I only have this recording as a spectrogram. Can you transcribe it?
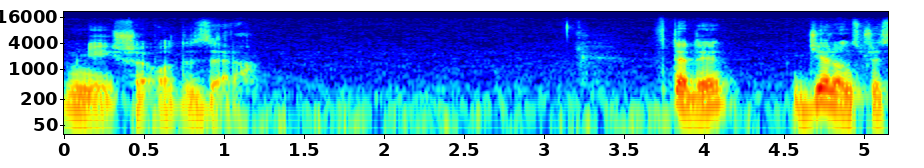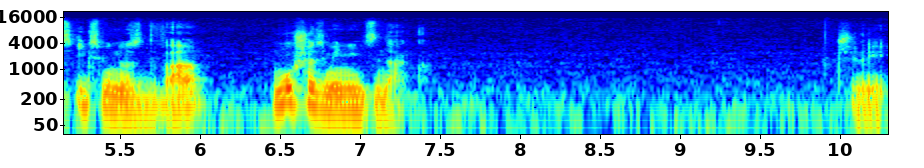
mniejsze od 0. Wtedy, dzieląc przez x minus 2, muszę zmienić znak. Czyli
